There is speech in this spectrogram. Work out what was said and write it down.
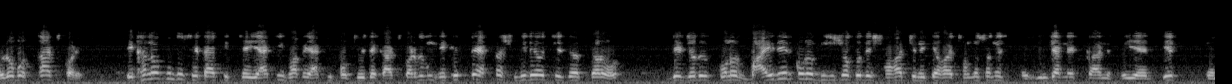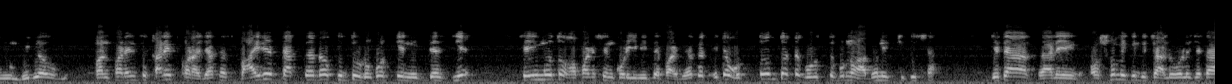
রোবট কাজ করে। এখানেও কিন্তু সেটা সেই একইভাবে, একই পদ্ধতিতে কাজ করবে এবং এক্ষেত্রে একটা সুবিধা হচ্ছে যে ধরো যে যদি কোনো বাইরের কোনো বিশেষজ্ঞদের সাহায্য নিতে হয়, সঙ্গে সঙ্গে ইন্টারনেট ভিডিও কনফারেন্সে কানেক্ট করা অর্থাৎ বাইরের ডাক্তাররাও কিন্তু রোবটকে নির্দেশ দিয়ে সেই মতো অপারেশন করিয়ে নিতে পারবে। অর্থাৎ এটা অত্যন্ত একটা গুরুত্বপূর্ণ আধুনিক চিকিৎসা, যেটা মানে অসমে কিন্তু চালু হলে, যেটা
